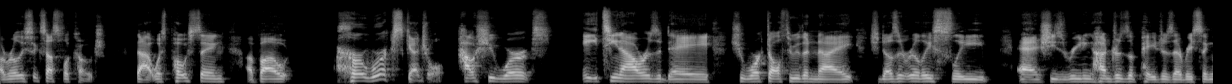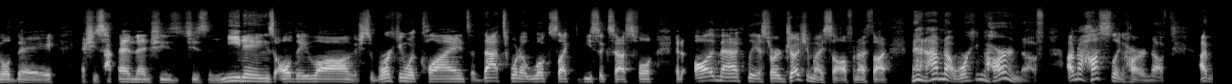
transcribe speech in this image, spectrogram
a really successful coach, that was posting about her work schedule, how she works, 18 hours a day. She worked all through the night. She doesn't really sleep and she's reading hundreds of pages every single day and she's and then she's she's in meetings all day long. she's working with clients and that's what it looks like to be successful. And automatically I started judging myself and I thought, "Man, I'm not working hard enough. I'm not hustling hard enough. I,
